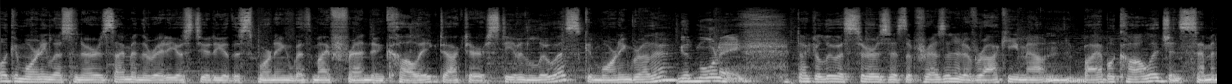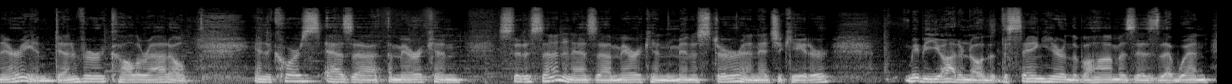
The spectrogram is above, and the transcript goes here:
Well, good morning, listeners. I'm in the radio studio this morning with my friend and colleague, Dr. Stephen Lewis. Good morning, brother. Good morning. Dr. Lewis serves as the president of Rocky Mountain Bible College and Seminary in Denver, Colorado. And of course, as an American citizen and as an American minister and educator, maybe you ought to know that the saying here in the Bahamas is that when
